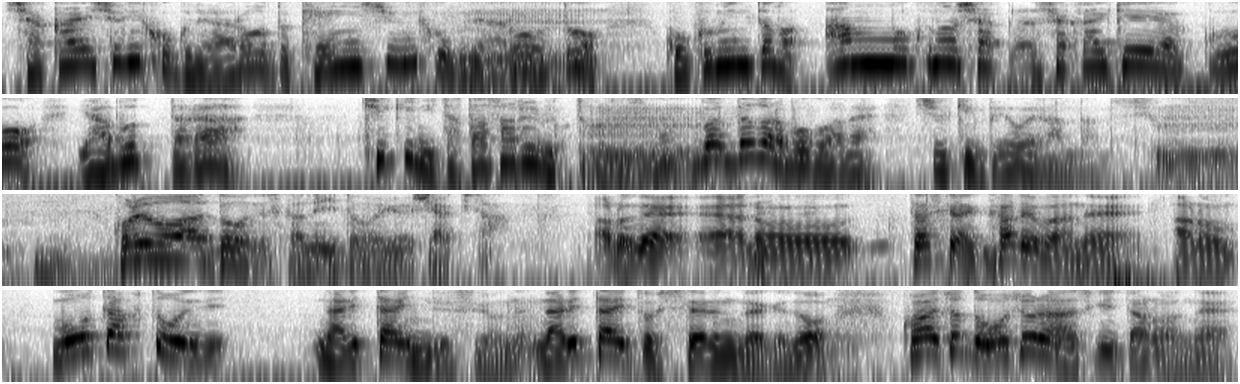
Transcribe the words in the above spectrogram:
社会主義国であろうと、権威主義国であろうと、うん、国民との暗黙の社社会契約を破ったら、危機に立たされるってことですよね、うん、だから僕はね、習近平を選んだんですよ、これはどうですかね、伊藤義明さん。あのね、あの確かに彼はね、あの毛沢東になりたいんですよね、なりたいとしてるんだけど、これはちょっと面白い話聞いたのはね、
